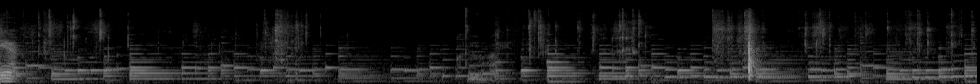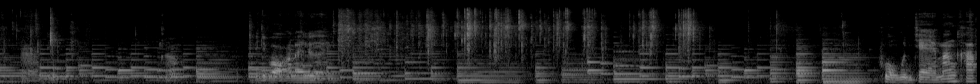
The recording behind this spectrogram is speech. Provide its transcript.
เนี่ย คืออะไร อ่านดิเอาไม่ได้บอกอะไรเลย พวงกุญแจมั่งครับ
